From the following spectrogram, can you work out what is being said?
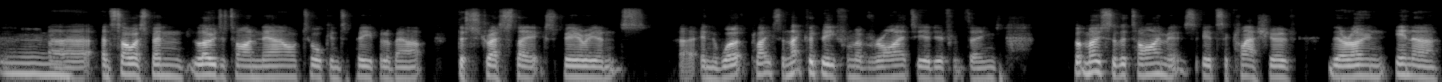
Mm. Uh, and so I spend loads of time now talking to people about the stress they experience uh, in the workplace, and that could be from a variety of different things. But most of the time, it's it's a clash of their own inner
